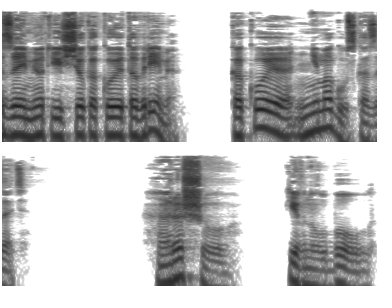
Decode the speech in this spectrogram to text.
займет еще какое-то время. Какое, не могу сказать. Хорошо, кивнул Боул.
